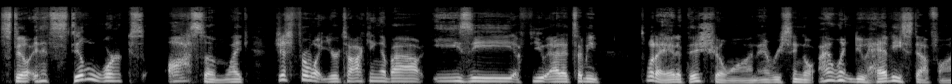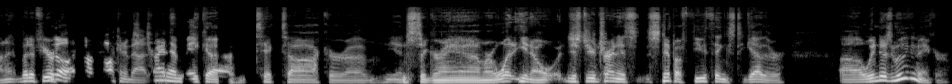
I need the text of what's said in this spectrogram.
still, and it still works awesome. Like just for what you're talking about, easy, a few edits. I mean, it's what I edit this show on every single. I wouldn't do heavy stuff on it, but if you're no, I'm talking about. trying to make a TikTok or a Instagram or what you know, just you're trying to snip a few things together. Uh, Windows Movie Maker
